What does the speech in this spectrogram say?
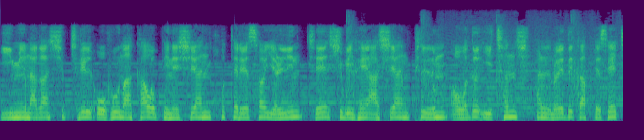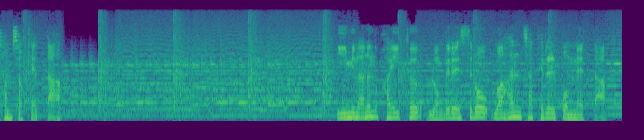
이민아가 17일 오후 마카오 베네시안 호텔에서 열린 제12회 아시안 필름 어워드 2018 레드카펫에 참석했다. 이민아는 화이트 롱드레스로 우아한 자태를 뽐냈다.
